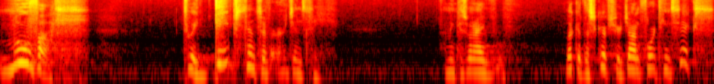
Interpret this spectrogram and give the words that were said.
move us to a deep sense of urgency? I mean, because when I look at the scripture, John 14, 6,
